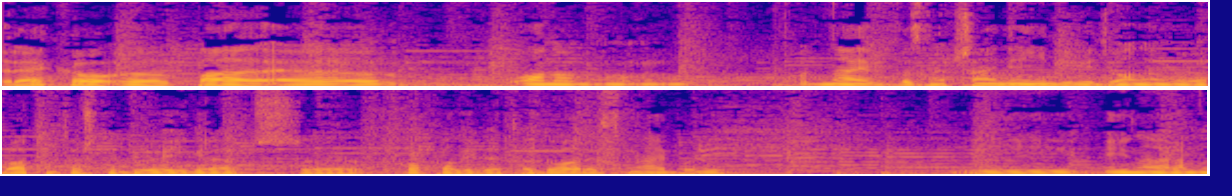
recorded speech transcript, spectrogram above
rekao, uh, pa uh, ono, najznačajnije individualno je vjerojatno to što je bio igrač uh, Copa Libertadores najbolji i, i naravno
